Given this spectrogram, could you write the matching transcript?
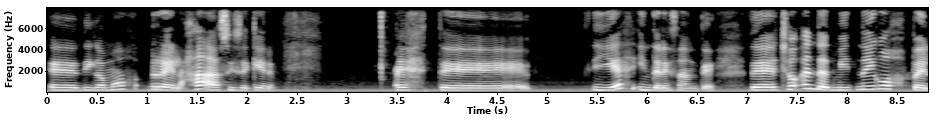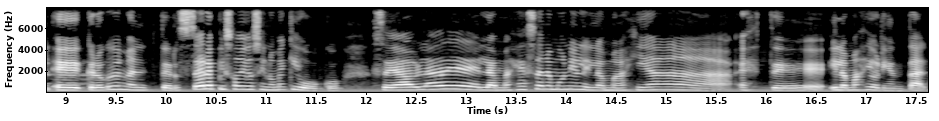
eh, digamos relajada si se quiere. Este y es interesante. De hecho, en The Midnight Gospel, eh, creo que en el tercer episodio, si no me equivoco, se habla de la magia ceremonial y la magia, este, y la magia oriental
